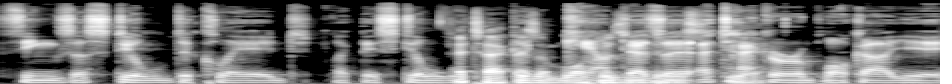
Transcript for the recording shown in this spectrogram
things are still declared like they're still Attackers they and blockers count as an attacker or a blocker, yeah,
